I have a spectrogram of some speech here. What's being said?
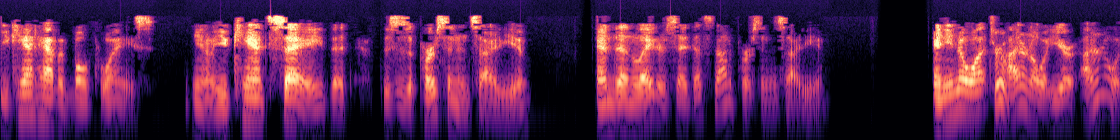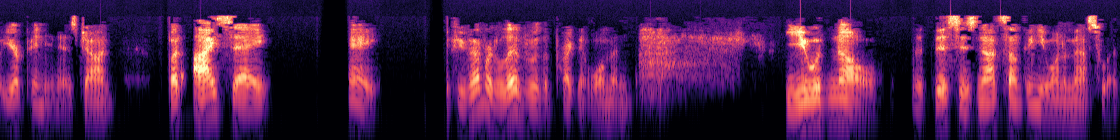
you can't have it both ways. You know, you can't say that this is a person inside of you, and then later say that's not a person inside of you. And you know what? True. I don't know what your I don't know what your opinion is, John, but I say, hey, if you've ever lived with a pregnant woman, you would know that this is not something you want to mess with.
